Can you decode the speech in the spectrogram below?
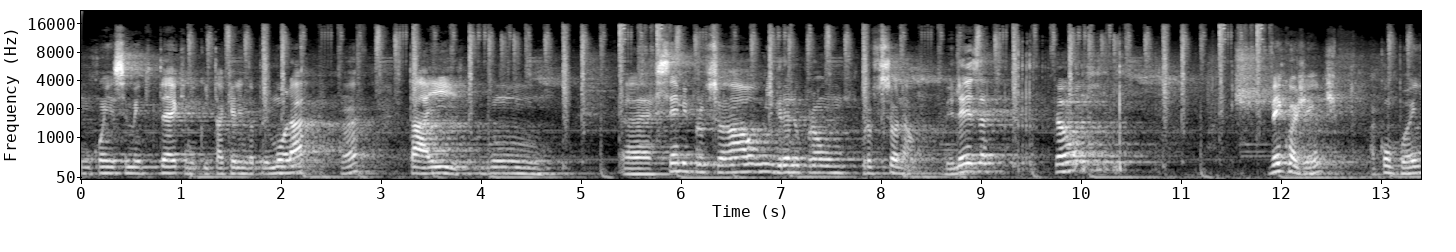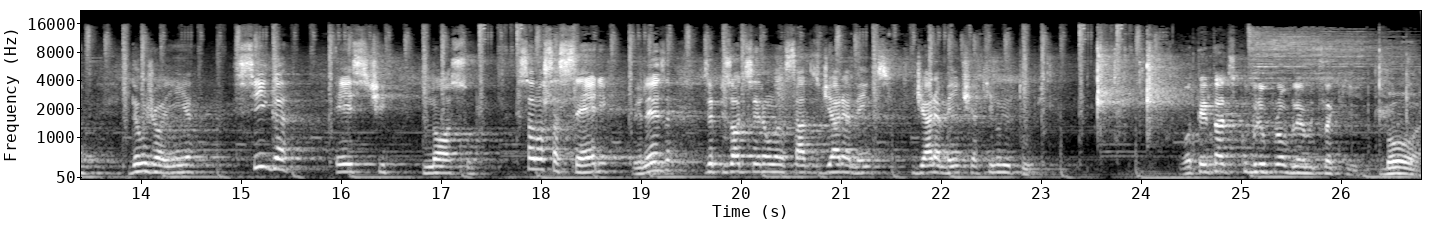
um conhecimento técnico e está querendo aprimorar, né? Tá aí de um é, semi-profissional migrando para um profissional, beleza? Então, vem com a gente, acompanhe, dê um joinha, siga este nosso essa nossa série, beleza? Os episódios serão lançados diariamente, diariamente aqui no YouTube. Vou tentar descobrir o problema disso aqui. Boa.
